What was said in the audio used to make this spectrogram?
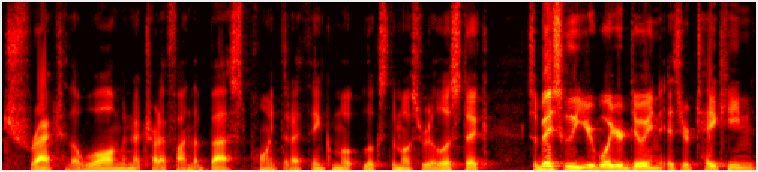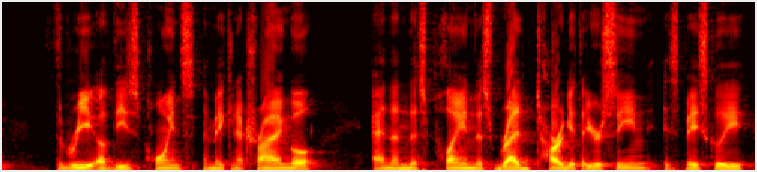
track to the wall. I'm to try to find the best point that I think looks the most realistic. So basically you're, what you're doing is you're taking three of these points and making a triangle. And then this plane, this red target that you're seeing is basically,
